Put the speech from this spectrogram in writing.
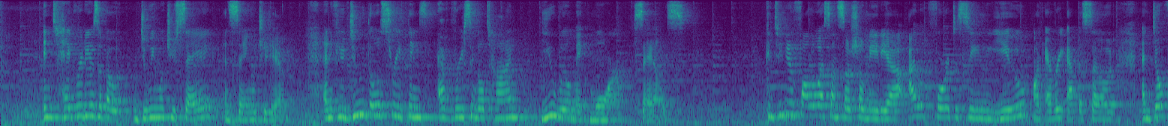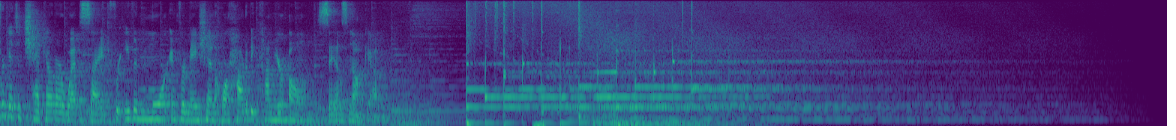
Integrity is about doing what you say and saying what you do. And if you do those three things every single time, you will make more sales. Continue to follow us on social media. I look forward to seeing you on every episode. And don't forget to check out our website for even more information or how to become your own sales knockout.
